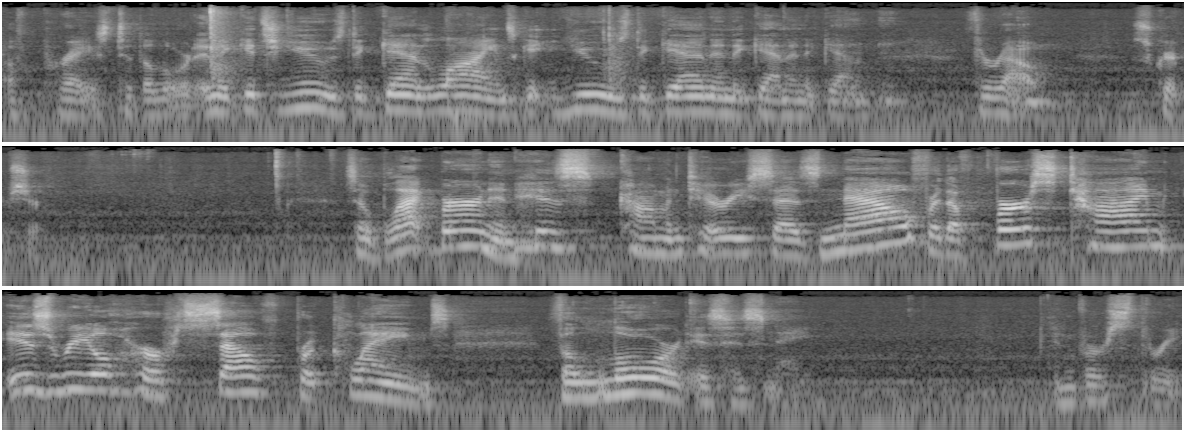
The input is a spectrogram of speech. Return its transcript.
of praise to the Lord. And it gets used again, lines get used again and again and again throughout Scripture. So Blackburn in his commentary says, Now for the first time, Israel herself proclaims, The Lord is his name. In verse 3.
